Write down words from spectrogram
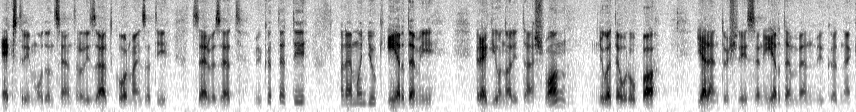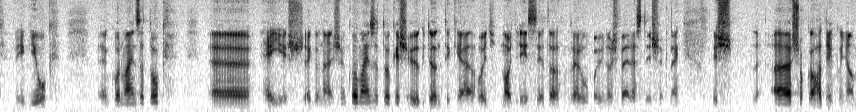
extrém módon centralizált kormányzati szervezet működteti, hanem mondjuk érdemi regionalitás van, Nyugat-Európa jelentős részen érdemben működnek régiók, önkormányzatok, helyi és regionális önkormányzatok, és ők döntik el, hogy nagy részét az Európai Uniós fejlesztéseknek. És sokkal hatékonyabb,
